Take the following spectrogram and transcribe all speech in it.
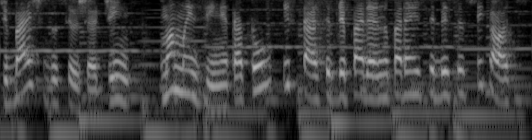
debaixo do seu jardim, uma mãezinha tatu estar se preparando para receber seus filhotes.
